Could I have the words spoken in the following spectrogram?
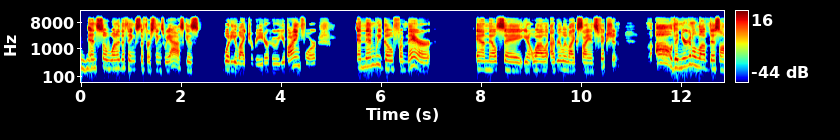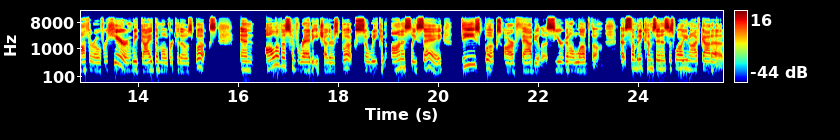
Mm-hmm. And so one of the things, the first things we ask is, what do you like to read or who are you buying for? And then we go from there and they'll say, you know, well, I really like science fiction. Oh, then you're going to love this author over here. And we guide them over to those books. And all of us have read each other's books, so we can honestly say these books are fabulous. You're going to love them. Uh, somebody comes in and says, Well, you know, I've got a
